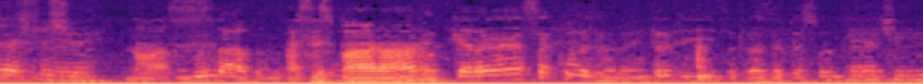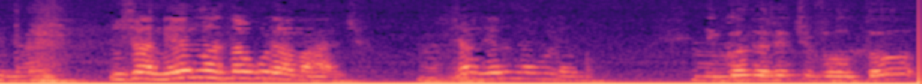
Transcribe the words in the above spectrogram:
já fechou. Nossa. Não dava. Né? Aí vocês pararam. Porque era essa coisa, né? Entrevista, trazer pessoas. Interatividade. Em janeiro nós inauguramos a rádio. Em janeiro inauguramos. E quando a gente voltou,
